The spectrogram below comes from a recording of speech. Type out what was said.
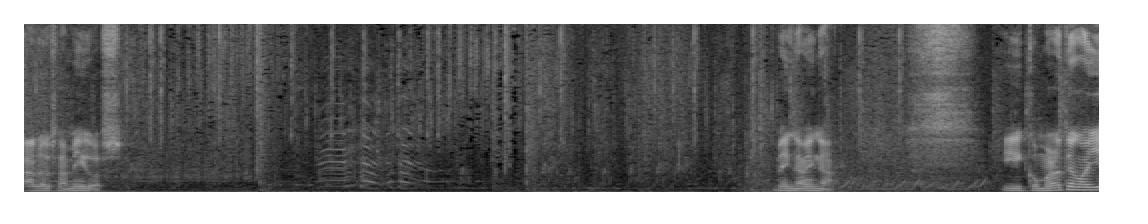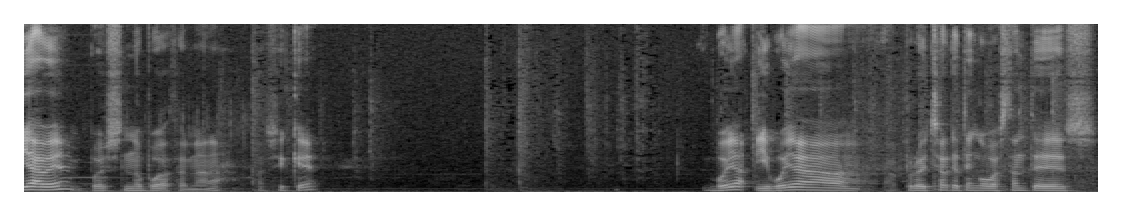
a los amigos. Venga, venga. Y como no tengo llave, pues no puedo hacer nada. Así que Voy a, y voy a aprovechar que tengo bastantes...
